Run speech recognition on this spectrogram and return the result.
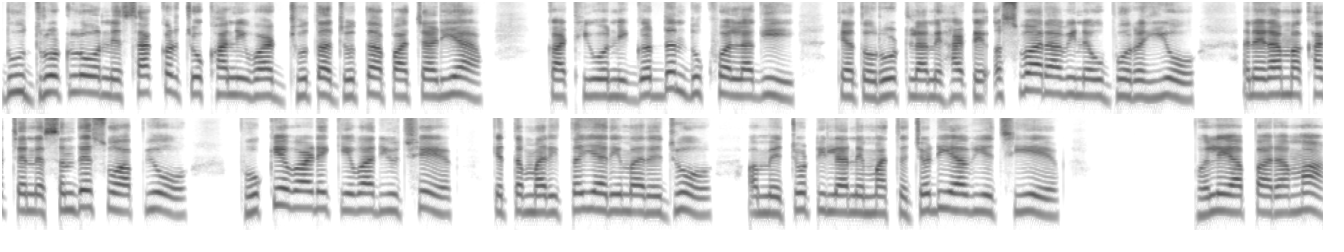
દૂધ રોટલો અને સાકર ચોખાની વાટ જોતા જોતા પાચાડ્યા કાઠીઓની ગરદન દુખવા લાગી. ત્યાં તો રોટલાને હાટે અસવાર આવીને ઊભો રહ્યો અને રામા ખાચરને સંદેશો આપ્યો ભોકેવાડે કેવાર્યું છે કે તમારી તૈયારીમાં રહેજો, અમે ચોટીલાને માથે ચડી આવીએ છીએ. ભલે આપા રામા,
